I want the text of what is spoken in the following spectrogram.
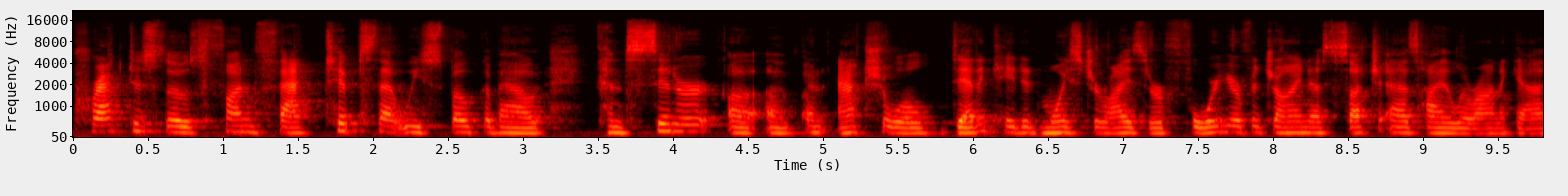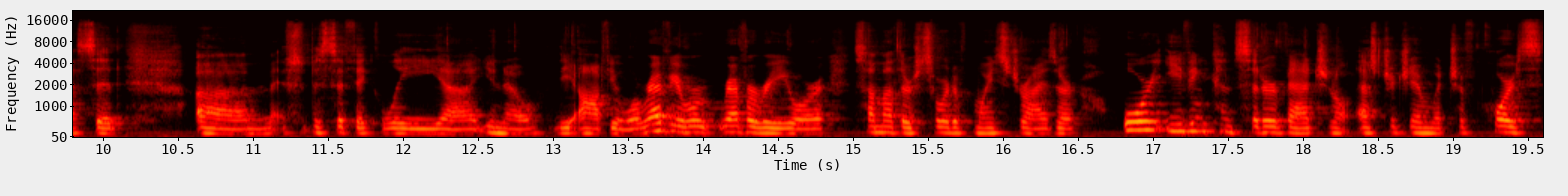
practice those fun fact tips that we spoke about. Consider a, a, an actual dedicated moisturizer for your vagina, such as hyaluronic acid um, specifically, uh, you know, the Ovula Revaree or some other sort of moisturizer, or even consider vaginal estrogen, which of course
